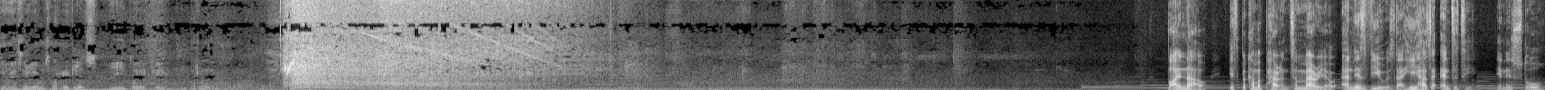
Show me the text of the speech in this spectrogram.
Que, voy a hacerle unos arreglos y todavía hay que de nuevo. By now, it's become apparent to Mario and his viewers that he has an entity in his store.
